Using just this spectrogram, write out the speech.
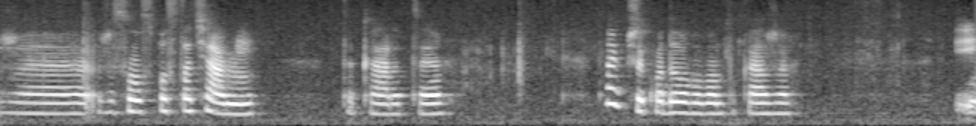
Że, że są z postaciami te karty. Tak przykładowo Wam pokażę. I,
